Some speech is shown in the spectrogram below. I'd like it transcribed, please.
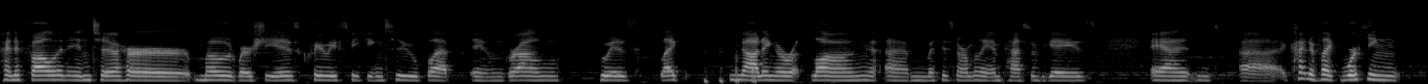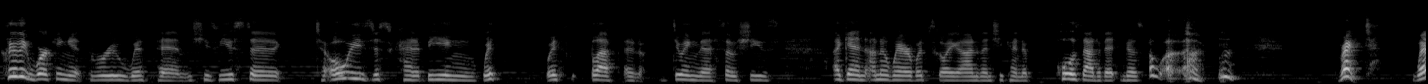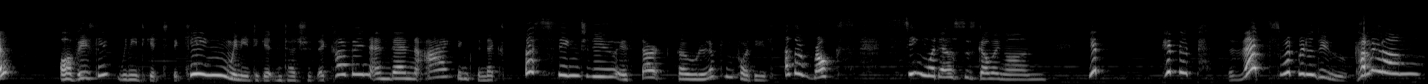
kind of fallen into her mode where she is clearly speaking to Blep in Grung, who is like nodding along um, with his normally impassive gaze, and uh, kind of like working, clearly working it through with him. She's used to to always just kind of being with with Blep and doing this, so she's again unaware of what's going on, and then she kind of pulls out of it and goes, "Oh, right. Well, obviously, we need to get to the king, we need to get in touch with the coven, and then I think the next best thing to do is start go looking for these other rocks, seeing what else is going on. Yep, pip pip. That's what we'll do. Come along.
